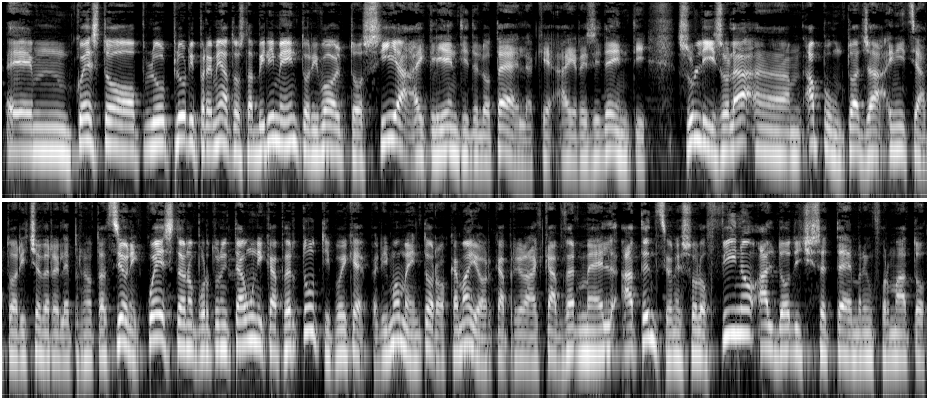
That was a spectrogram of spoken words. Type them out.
Ehm, questo pluripremiato stabilimento rivolto sia ai clienti dell'hotel che ai residenti sull'isola, ehm, appunto ha già iniziato a ricevere le prenotazioni. Questa è un'opportunità unica per tutti poiché per il momento Rocca Mallorca aprirà il Cap Vermel, attenzione solo fino al 12 settembre in formato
